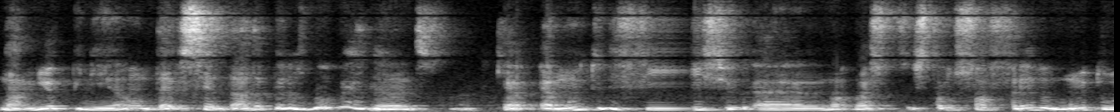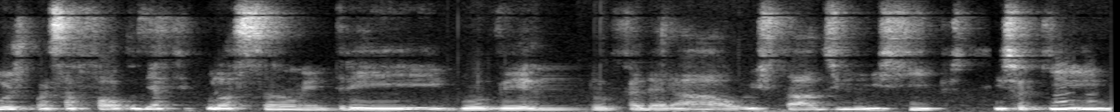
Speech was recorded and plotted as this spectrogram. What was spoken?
na minha opinião, deve ser dada pelos governantes, né? que é, é, muito difícil. É, nós estamos sofrendo muito hoje com essa falta de articulação entre governo federal, estados e municípios. Isso aqui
